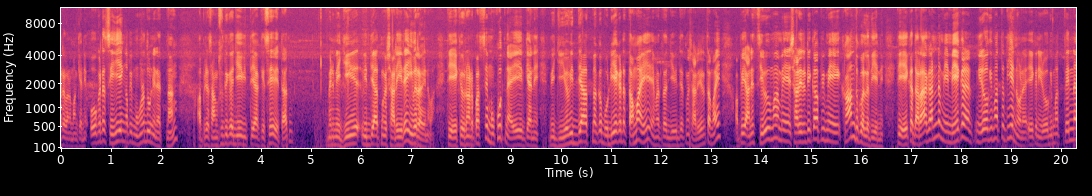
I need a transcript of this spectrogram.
හරවන මං කියන්නේ ඕකට සිහියෙන් අපි මුහුණ දුන්නේ නැත්නම් අපිට සංස්කෘතික ජීවිතයක් එසේ වෙතත් මෙන්න මේ ජීව විද්‍යාත්මක ශරීරය ඉවර වෙනවා. ඉතින් ඒක වුණාට පස්සේ මුකුත් නැහැ. ඒ කියන්නේ මේ ජීව විද්‍යාත්මක බොඩි එකට තමයි එහෙම නැත්නම් ජීව විද්‍යාත්මක ශරීරය තමයි අපි අනිත් සියලුම මේ ශරීර ටික අපි මේ කාන්දු කරලා තියෙන්නේ. ඉතින් ඒක දරා ගන්න මේ මේක නිරෝගිමත්ව තියෙන්න ඕන. ඒක නිරෝගිමත් වෙන්න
